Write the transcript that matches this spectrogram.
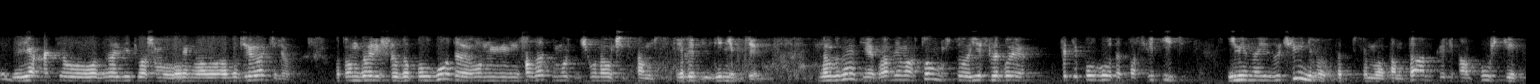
Я хотел возразить вашему военному обозревателю. Вот он говорит, что за полгода он солдат не может ничего научиться там стрелять из зенитки. Но вы знаете, проблема в том, что если бы эти полгода посвятить именно изучению, допустим, там танка или там пушки,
